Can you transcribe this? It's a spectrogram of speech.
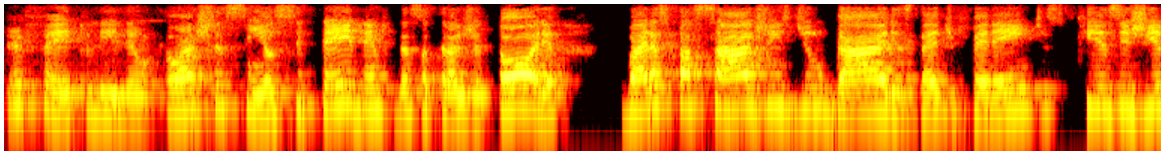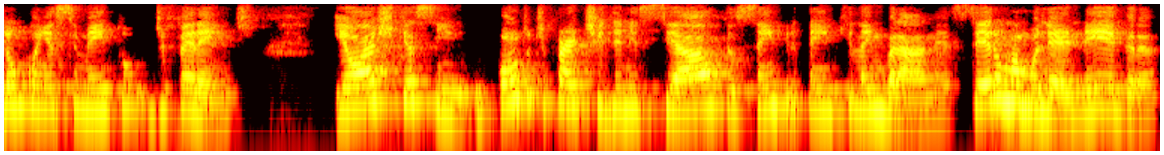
Perfeito, Lilian. Eu acho assim, eu citei dentro dessa trajetória várias passagens de lugares né, diferentes que exigiram conhecimento diferente. E eu acho que, assim, o ponto de partida inicial que eu sempre tenho que lembrar, né? Ser uma mulher negra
